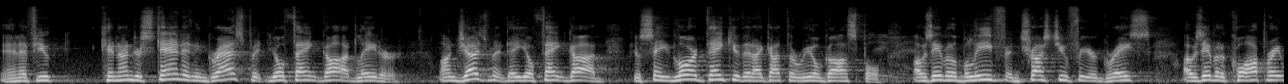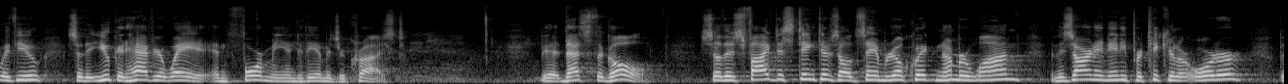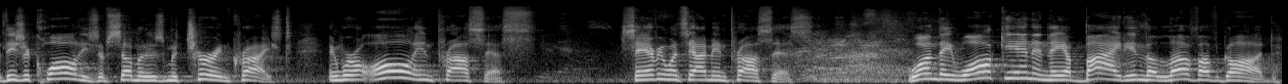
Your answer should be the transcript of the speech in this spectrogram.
And if you can understand it and grasp it, you'll thank God later on Judgment Day, you'll thank God. You'll say, Lord, thank you that I got the real gospel. I was able to believe and trust you for your grace. I was able to cooperate with you so that you could have your way and form me into the image of Christ. That's the goal. So there's five distinctives. I'll say them real quick. Number one, and these aren't in any particular order, but these are qualities of someone who's mature in Christ. And we're all in process. Say, everyone say, I'm in process. One, they walk in and they abide in the love of God.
